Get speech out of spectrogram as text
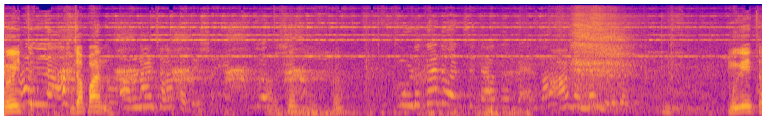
ಮುಗೀತು ಜಪಾನ್. ಅರುಣಾಚಲ ಪ್ರದೇಶ. ಮುಳುಗೋದು ಅನ್ಸುತ್ತೆ ಆಗುಂಬೆ ಅಲ್ವಾ? ಆಗಂದ್ರೆ ಮುಳುಗೋದು. ಮುಗೀತು.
